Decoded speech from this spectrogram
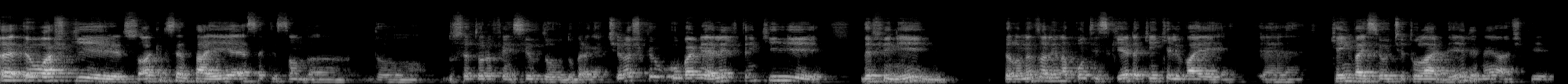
É, eu acho que só acrescentar aí essa questão da, do, do setor ofensivo do, do Bragantino, acho que o, o Barbieri ele tem que definir, pelo menos ali na ponta esquerda, quem que ele vai, é, quem vai ser o titular dele, né? Acho que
